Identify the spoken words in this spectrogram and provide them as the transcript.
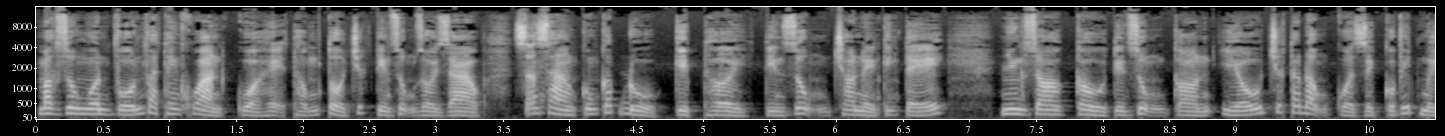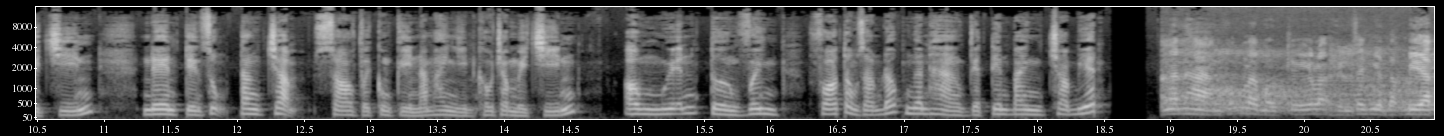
mặc dù nguồn vốn và thanh khoản của hệ thống tổ chức tín dụng dồi dào, sẵn sàng cung cấp đủ kịp thời tín dụng cho nền kinh tế, nhưng do cầu tín dụng còn yếu trước tác động của dịch COVID-19 nên tín dụng tăng chậm so với cùng kỳ năm 2019. Ông Nguyễn Tường Vinh, Phó Tổng Giám đốc Ngân hàng Việt Tiên Banh cho biết, Ngân hàng cũng là một cái loại hình doanh nghiệp đặc biệt.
